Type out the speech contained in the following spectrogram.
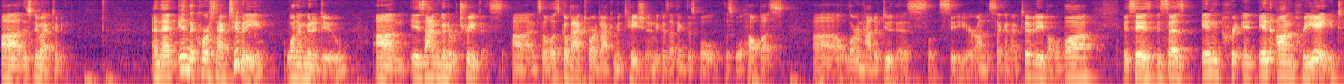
uh, this new activity. And then in the course activity, what I'm going to do um, is I'm going to retrieve this. Uh, and so let's go back to our documentation because I think this will this will help us uh, learn how to do this. Let's see you're on the second activity, blah blah blah. It says it says in in on create,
